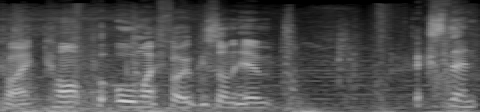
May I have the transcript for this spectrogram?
Can't, can't put all my focus on him. Because then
